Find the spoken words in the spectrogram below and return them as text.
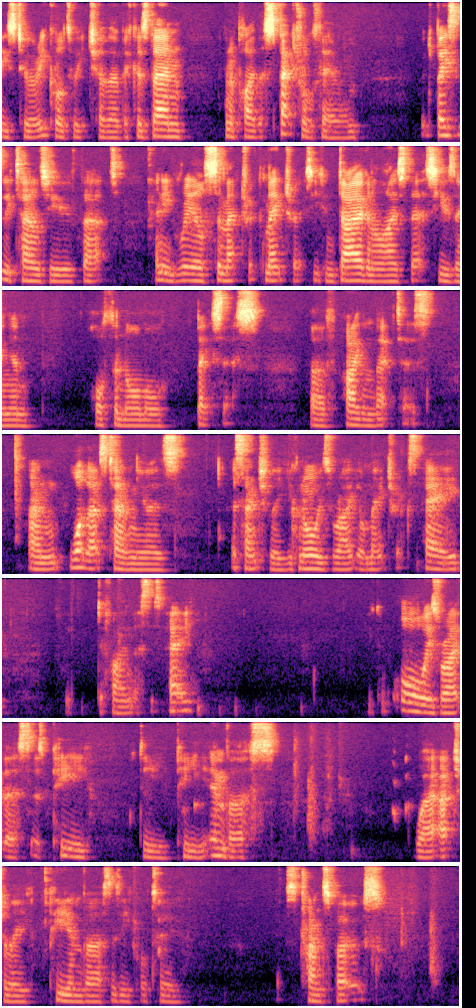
these two are equal to each other because then I can apply the spectral theorem, which basically tells you that any real symmetric matrix, you can diagonalize this using an orthonormal basis of eigenvectors. And what that's telling you is essentially you can always write your matrix A, we define this as A, you can always write this as P d P inverse, where actually P inverse is equal to transpose.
